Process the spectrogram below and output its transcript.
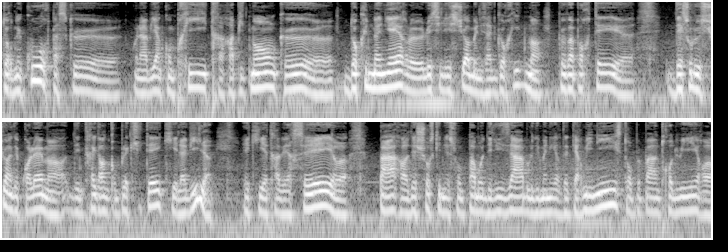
tourné court parce que euh, on a bien compris très rapidement que euh, d'aucune manière le, silicium et les algorithmes peuvent apporter des solutions à des problèmes d'une très grande complexité qui est la ville et qui est traversée par euh, des choses qui ne sont pas modélisables de manière déterministe. On ne peut pas introduire euh,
